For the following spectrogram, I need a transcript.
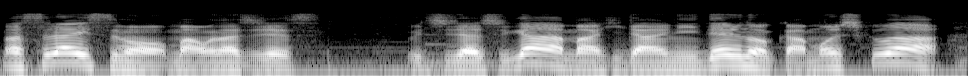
まあ、スライスもま同じです。打ち出しがま左に出るのかもしくはま、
